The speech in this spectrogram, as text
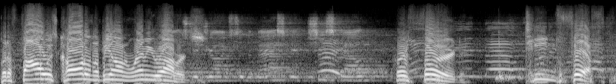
But a foul was called and it'll be on Remy Roberts. Foster drives to the basket. She's fouled. Her third, team fifth.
